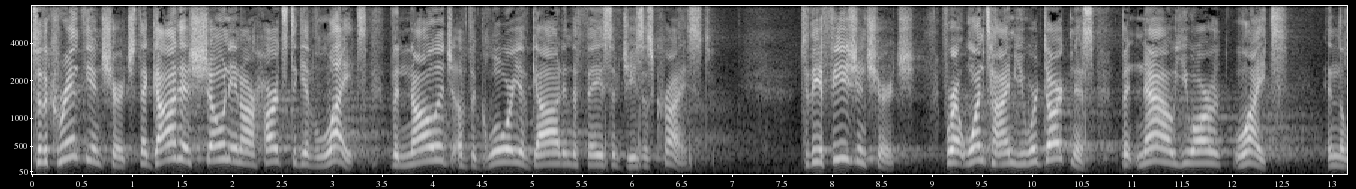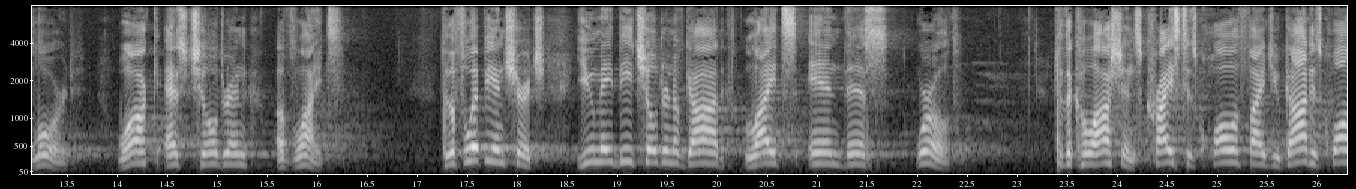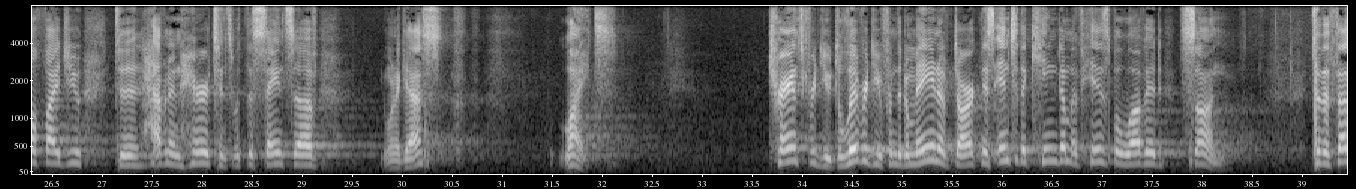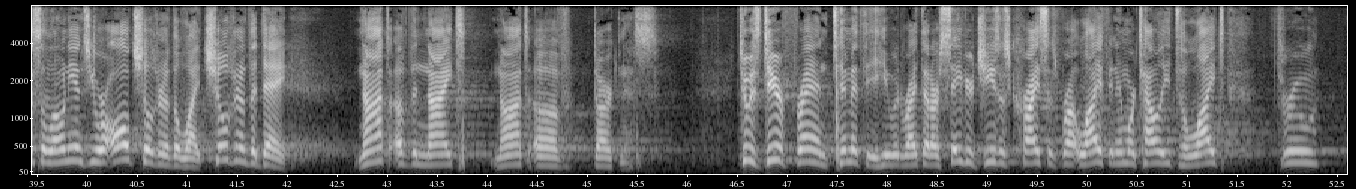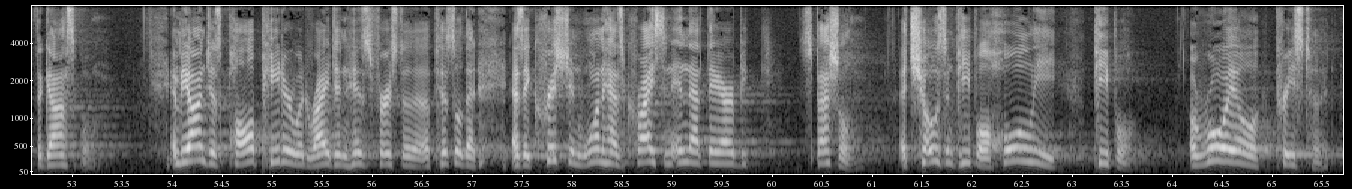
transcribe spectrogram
To the Corinthian church, that God has shone in our hearts to give light, the knowledge of the glory of God in the face of Jesus Christ. To the Ephesian church, for at one time you were darkness, but now you are light in the Lord. Walk as children of light. To the Philippian church, you may be children of God, lights in this world. To the Colossians, Christ has qualified you, God has qualified you to have an inheritance with the saints of, you want to guess? Light. Transferred you, delivered you from the domain of darkness into the kingdom of his beloved Son. To the Thessalonians, you are all children of the light, children of the day, not of the night, not of darkness. To his dear friend Timothy, he would write that our Savior Jesus Christ has brought life and immortality to light through the gospel. And beyond just Paul, Peter would write in his first uh, epistle that as a Christian, one has Christ, and in that they are special, a chosen people, a holy people, a royal priesthood,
